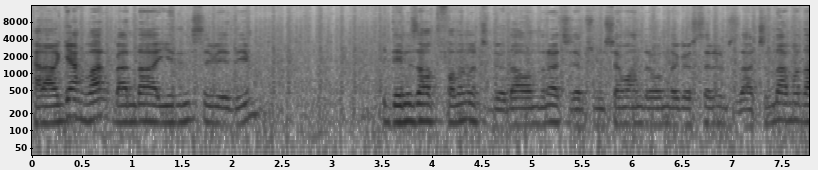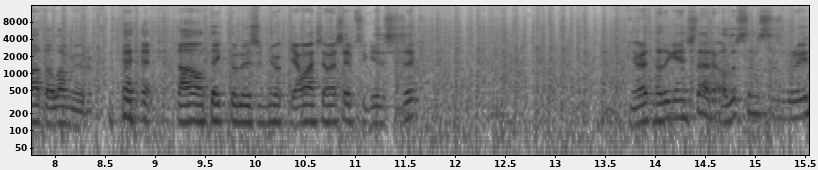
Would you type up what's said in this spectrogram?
karargah var. Ben daha 7. seviyedeyim. Bir denizaltı falan açılıyor. Daha onları açacağım. Şimdi Şamandıra onu da gösteririm size. Açıldı ama daha dalamıyorum. daha o teknolojim yok. Yavaş yavaş hepsi gelişecek. Evet hadi gençler alırsınız siz burayı.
